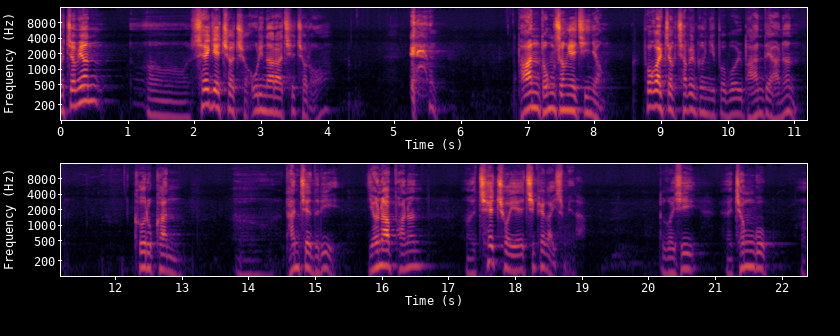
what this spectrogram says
어쩌면 어, 세계 최초, 우리나라 최초로 반동성애 진영, 포괄적 차별금지법을 반대하는 거룩한 어, 단체들이 연합하는 어, 최초의 집회가 있습니다. 그것이 전국 어,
